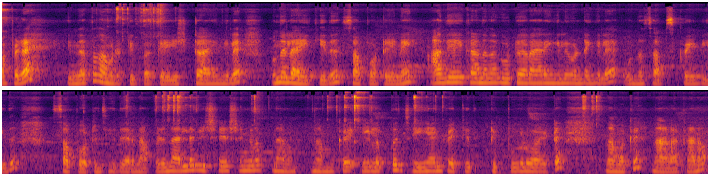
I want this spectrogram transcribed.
അപ്പോഴേ ഇന്നത്തെ നമ്മുടെ ടിപ്പൊക്കെ ഇഷ്ടമായെങ്കിൽ ഒന്ന് ലൈക്ക് ചെയ്ത് സപ്പോർട്ട് ചെയ്യണേ. ആദ്യമായി കാണുന്ന കൂട്ടുകാർ ആരെങ്കിലും ഉണ്ടെങ്കിൽ ഒന്ന് സബ്സ്ക്രൈബ് ചെയ്ത് സപ്പോർട്ടും ചെയ്തു തരണം. അപ്പോഴും നല്ല വിശേഷങ്ങളും നമുക്ക് എളുപ്പം ചെയ്യാൻ പറ്റിയ ടിപ്പുകളുമായിട്ട് നമുക്ക് നാളെ കാണാം.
